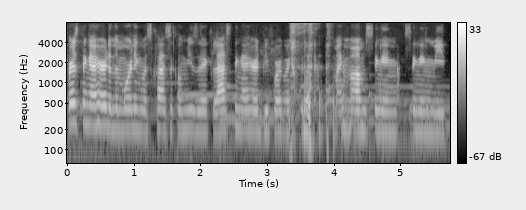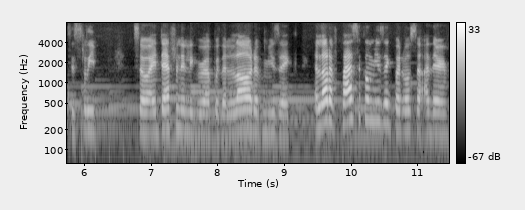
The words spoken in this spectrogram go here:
first thing I heard in the morning was classical music. Last thing I heard before going to bed, my mom singing, singing me to sleep. So I definitely grew up with a lot of music a lot of classical music, but also other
